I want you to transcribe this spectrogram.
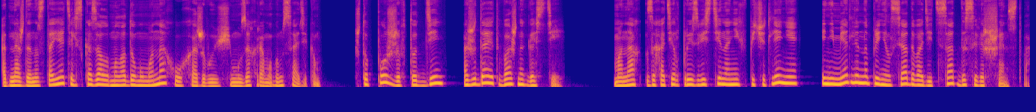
Однажды настоятель сказал молодому монаху, ухаживающему за храмовым садиком, что позже в тот день ожидает важных гостей. Монах захотел произвести на них впечатление и немедленно принялся доводить сад до совершенства.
